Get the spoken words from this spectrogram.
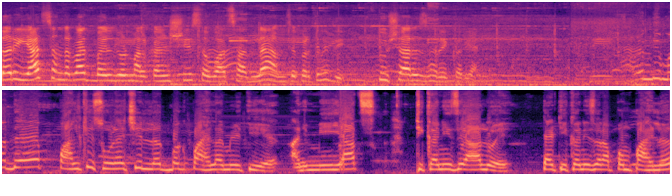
तर याच संदर्भात बैलजोड मालकांशी संवाद साधलाय आमचे प्रतिनिधी तुषार झरेकर यांनी. आळंदीमध्ये पालखी सोहळ्याची लगबग पाहायला मिळतीये. आणि मी याच ठिकाणी जे आलोय त्या ठिकाणी जर आपण पाहिलं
